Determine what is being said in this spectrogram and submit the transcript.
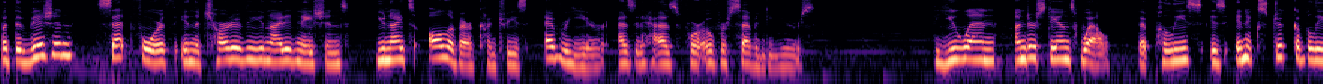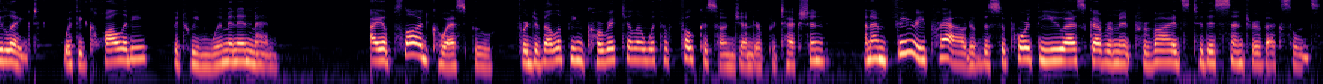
but the vision set forth in the Charter of the United Nations unites all of our countries every year as it has for over 70 years. The UN understands well that police is inextricably linked with equality between women and men. I applaud COESPU for developing curricula with a focus on gender protection, and I'm very proud of the support the U.S. government provides to this Center of Excellence.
